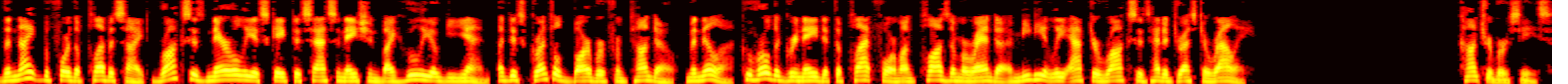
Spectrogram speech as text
the night before the plebiscite, Roxas narrowly escaped assassination by Julio Guillen, a disgruntled barber from Tondo, Manila, who hurled a grenade at the platform on Plaza Miranda immediately after Roxas had addressed a rally. Controversies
